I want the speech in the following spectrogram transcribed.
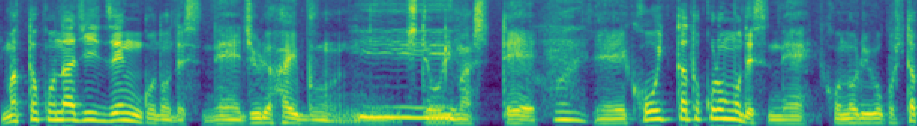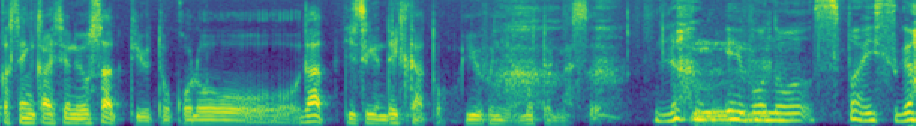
全く同じ前後のですね重量配分にしておりまして、えー、えー、こういったところもですねこの乗り心地とか旋回性の良さっていうところが実現できたというふうに思っております。ランエボのスパイスが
